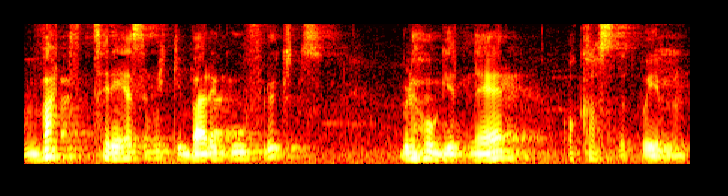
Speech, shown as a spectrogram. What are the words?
Hvert tre som ikke bærer god frukt, blir hogget ned og kastet på ilden.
